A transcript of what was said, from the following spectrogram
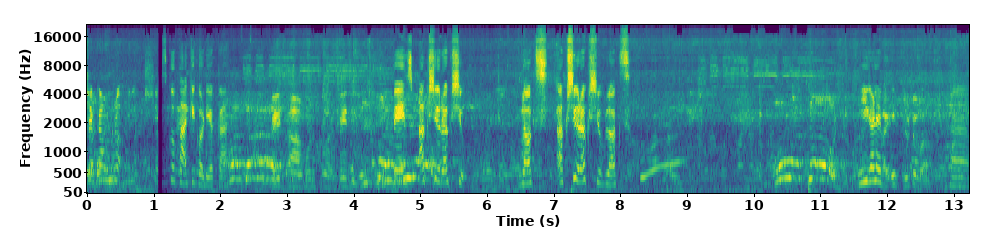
ಶಿಕ್ಷಕರು ಸ್ಕೂಪ್ ಕೊಡಿ ಅಕ್ಕ ಪೇಜ್ ಅಕ್ಷುರಕ್ಷು. ಬ್ಲಾಗ್ಸ್ ಅಕ್ಷುರಕ್ಷು ಬ್ಲಾಗ್ಸ್ ಈಗಳೇ ಹಾಂ.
